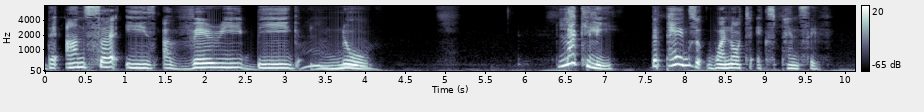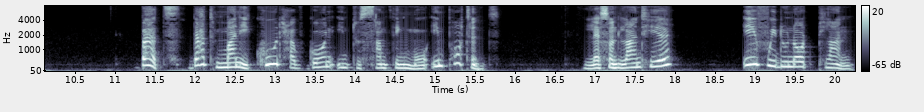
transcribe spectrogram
The answer is a very big no. Luckily, the pegs were not expensive. But that money could have gone into something more important. Lesson learned here if we do not plan,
